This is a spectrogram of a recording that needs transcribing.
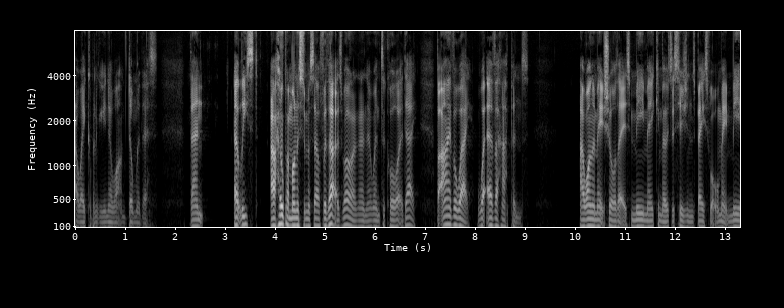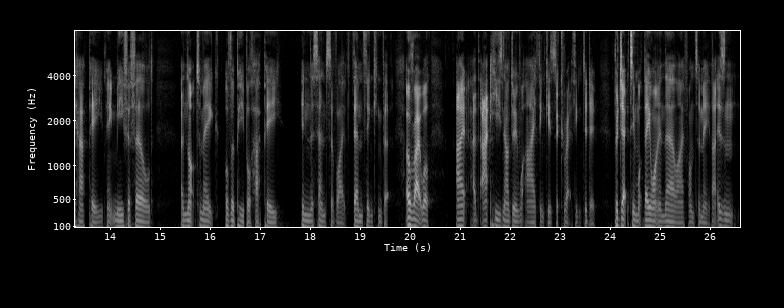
I wake up and go, you know what, I'm done with this. Then at least I hope I'm honest with myself with that as well, and I know when to call it a day. But either way, whatever happens, I want to make sure that it's me making those decisions based what will make me happy, make me fulfilled, and not to make other people happy in the sense of like them thinking that, oh right, well, I, I, I he's now doing what I think is the correct thing to do, projecting what they want in their life onto me. That isn't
